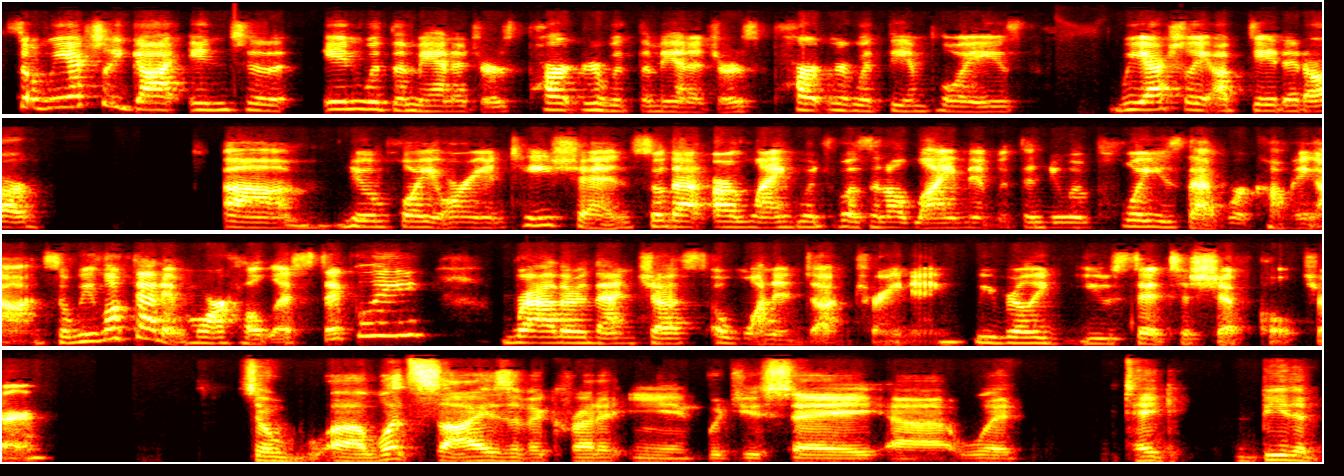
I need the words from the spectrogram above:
So we actually got into in with the managers, partnered with the managers, partnered with the employees. We actually updated our um, new employee orientation so that our language was in alignment with the new employees that were coming on. So we looked at it more holistically rather than just a one and done training. We really used it to shift culture. So, uh, what size of a credit union would you say uh, would take be the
